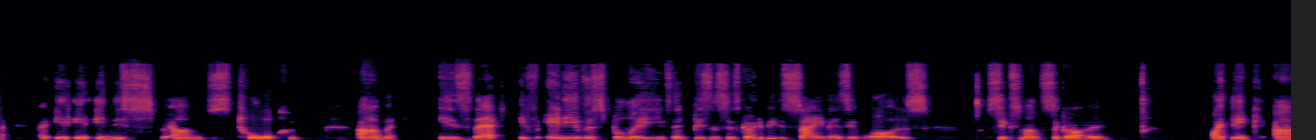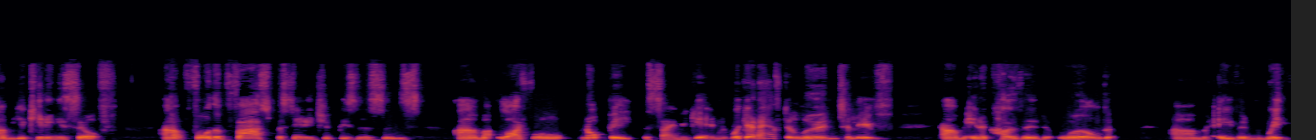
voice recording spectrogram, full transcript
in, in, this um, talk um, is that if any of us believe that business is going to be the same as it was six months ago, I think um, you're kidding yourself. Uh, for the vast percentage of businesses, um, life will not be the same again. We're going to have to learn to live um, in a COVID world, even with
